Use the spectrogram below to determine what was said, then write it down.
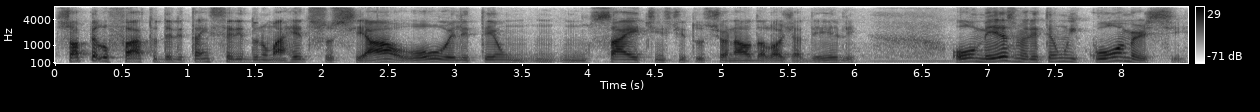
Só pelo fato dele estar inserido numa rede social ou ele ter um, um site institucional da loja dele, ou mesmo ele ter um e-commerce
